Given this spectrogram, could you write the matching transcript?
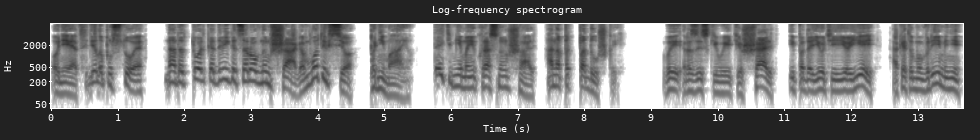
О нет, дело пустое. Надо только двигаться ровным шагом, вот и все. Понимаю. Дайте мне мою красную шаль, она под подушкой. Вы разыскиваете шаль и подаете ее ей, а к этому времени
